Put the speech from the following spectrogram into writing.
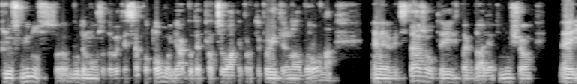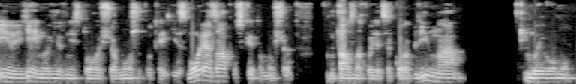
плюс-мінус е, будемо вже дивитися по тому, як буде працювати протиповітряна оборона, е, відстежувати їх і так далі. Тому що і є ймовірність того, що може бути і з моря запуски, тому що там знаходяться кораблі на бойовому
